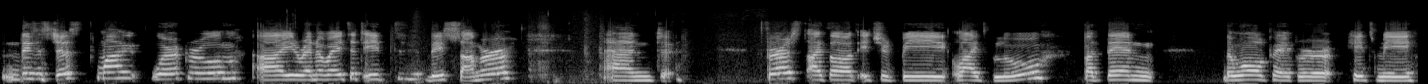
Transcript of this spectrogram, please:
this is just my workroom. I renovated it this summer. And first I thought it should be light blue, but then the wallpaper hit me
